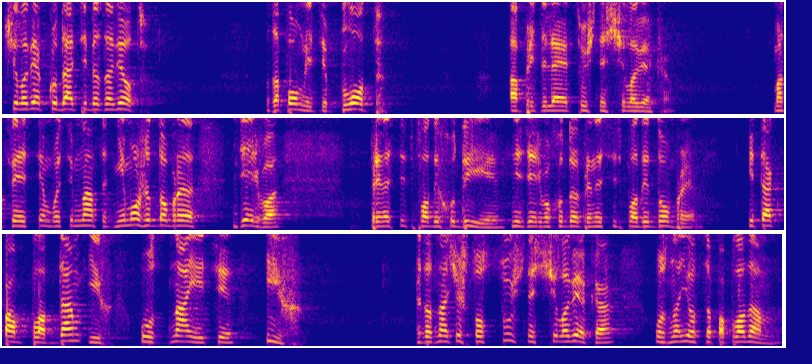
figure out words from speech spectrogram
человек куда тебя зовет? Запомните, плод определяет сущность человека. Матфея 7, 18. «Не может доброе дерево приносить плоды худые, не дерево худое приносить плоды добрые. Итак, по плодам их узнаете их». Это значит, что сущность человека узнается по плодам.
